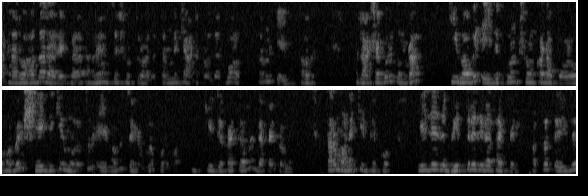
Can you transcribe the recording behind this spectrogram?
আঠারো হাজার, আর এখানে হচ্ছে সতেরো হাজার, তার মানে কি আঠারো হাজার বড়, তার মানে কি এই দিতে হবে। তাহলে আশা করি তোমরা কীভাবে এই যে কোন সংখ্যাটা বড় হবে, সেই দিকে মূলত এইভাবে চিহ্নগুলো পরিবর্তন কি দেখাইতে হবে দেখাইতে হবে। তার মানে কি, দেখো এই যে ভিতরে যেটা থাকবে, অর্থাৎ এই যে,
